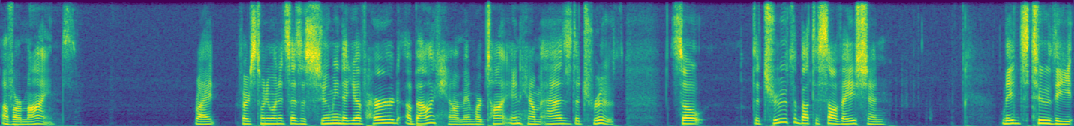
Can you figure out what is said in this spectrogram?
of our minds. Right? Verse 21, it says, assuming that you have heard about him and were taught in him as the truth. So, the truth about the salvation leads to the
